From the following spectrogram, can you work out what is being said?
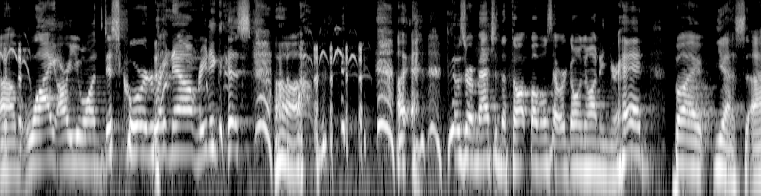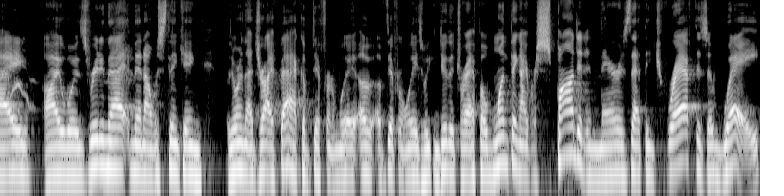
Um, why are you on discord right now reading this? Uh, I, those are imagine the thought bubbles that were going on in your head. But yes i i was reading that and then i was thinking during that drive back of different way of, of different ways we can do the draft. But one thing I responded in there is that the draft is a way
